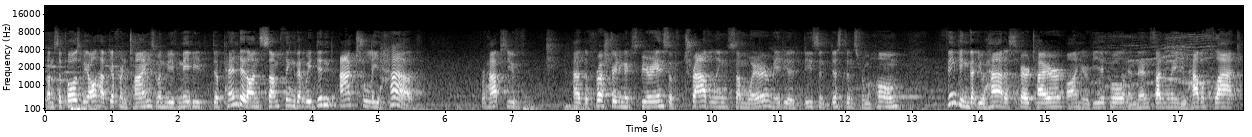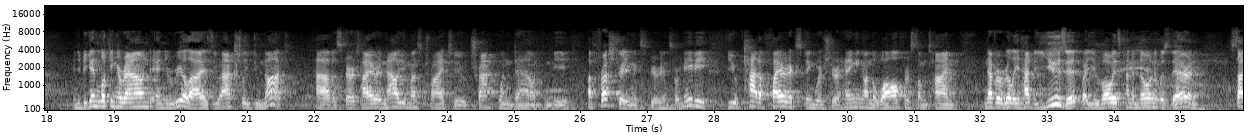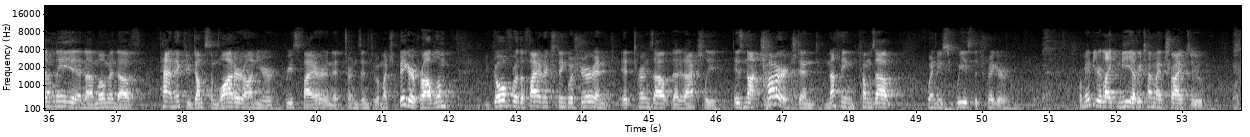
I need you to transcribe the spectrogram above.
I suppose we all have different times when we've maybe depended on something that we didn't actually have. Perhaps you've had the frustrating experience of traveling somewhere, maybe a decent distance from home, thinking that you had a spare tire on your vehicle, and then suddenly you have a flat, and you begin looking around and you realize you actually do not have a spare tire, and now you must try to track one down. It can be a frustrating experience. Or maybe you've had a fire extinguisher hanging on the wall for some time, never really had to use it, but you've always kind of known it was there, and suddenly, in a moment of panic, you dump some water on your grease fire, and it turns into a much bigger problem. You go for the fire extinguisher, and it turns out that it actually is not charged, and nothing comes out when you squeeze the trigger. Or maybe you're like me, every time I try to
